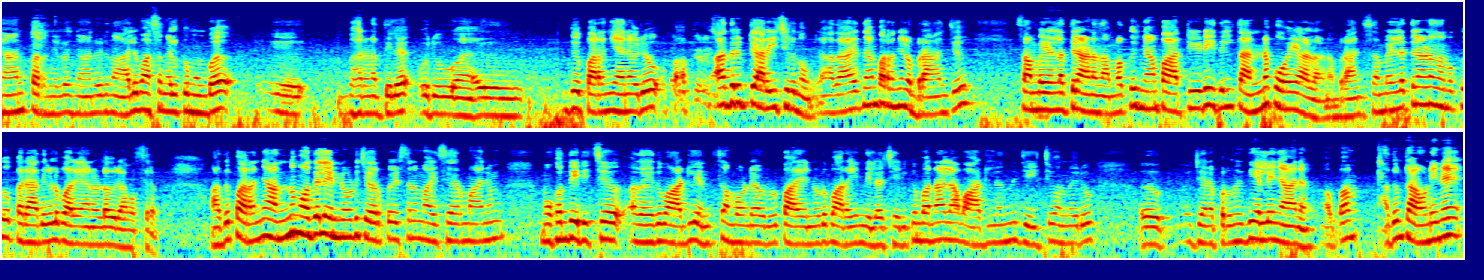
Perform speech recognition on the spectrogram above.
ഞാൻ പറഞ്ഞല്ലോ ഞാനൊരു നാല് മാസങ്ങൾക്ക് മുമ്പ് ഭരണത്തിൽ ഒരു ഇത് പറഞ്ഞ് ഞാനൊരു ഒരു അതൃപ്തി അറിയിച്ചിരുന്നു. അതായത് ഞാൻ പറഞ്ഞല്ലോ ബ്രാഞ്ച് സമ്മേളനത്തിലാണ്. നമുക്ക് ഞാൻ പാർട്ടിയുടെ ഇതിൽ തന്നെ പോയ ആളാണ്. ബ്രാഞ്ച് സമ്മേളനത്തിലാണ് നമുക്ക് പരാതികൾ പറയാനുള്ള ഒരു അവസരം. അത് പറഞ്ഞ അന്ന് മുതൽ എന്നോട് ചെയർപേഴ്സണും വൈസ് ചെയർമാനും മുഖം തിരിച്ച് അതായത് വാർഡിൽ എന്ത് സംഭവം അവരോട് എന്നോട് പറയുന്നില്ല. ശരിക്കും പറഞ്ഞാൽ ആ വാർഡിൽ നിന്ന് ജയിച്ചു വന്നൊരു ജനപ്രതിനിധിയല്ലേ ഞാൻ അപ്പം അതും ടൗണിനെ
